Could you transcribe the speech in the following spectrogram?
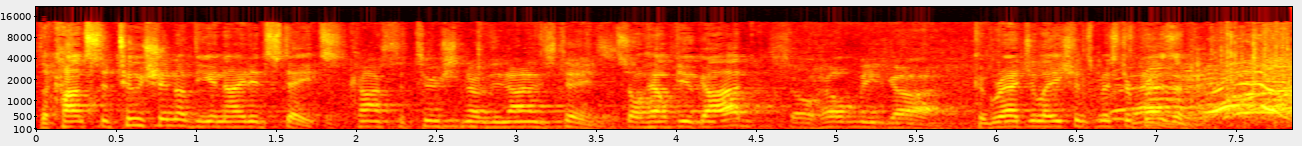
The Constitution of the United States. The Constitution of the United States. So help you God. So help me God. Congratulations, Mr. President.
